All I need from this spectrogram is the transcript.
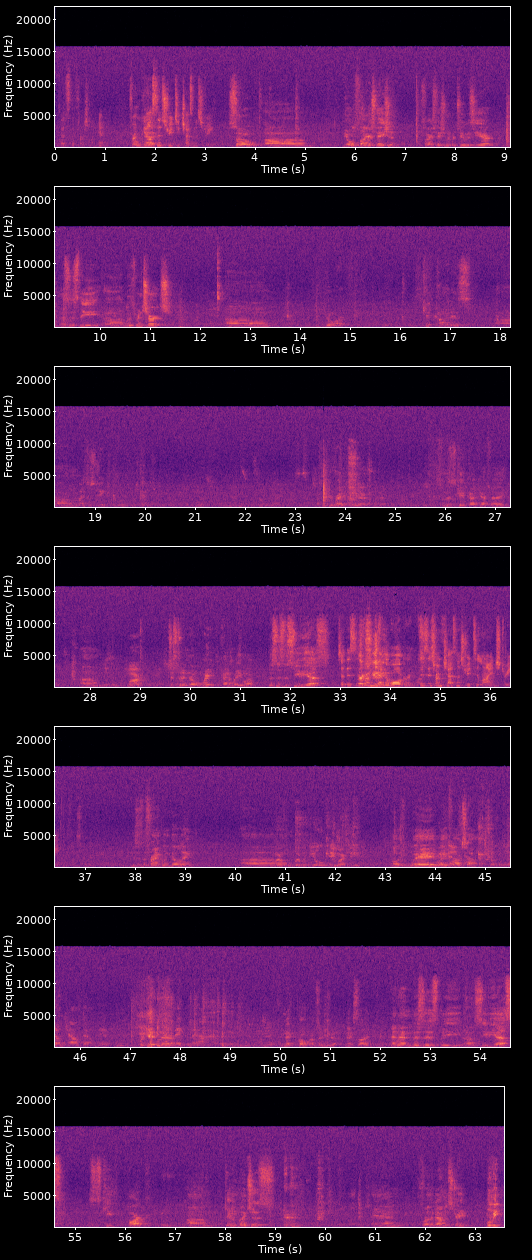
That's the first one, yeah. From Okay. Nielsen Street to Chestnut Street. So, um, the old fire station, fire station number two is here. This is the uh, Lutheran Church. Um, Your Cape Cod is, um, Across the street from Lutheran Church. I think you're right here. So this is Cape Cod Cafe. Um, Mark. Just to know where, kind of where you are. This is the CVS, So this is or from, excuse me, the Walgreens. this is from Chestnut Street to Lion Street. This is the Franklin Building. Where, Um, where would the old Kmart be? Oh, it's way, way far south. Don't count down there. We're getting there. Make the map. Next, oh, I'm sorry, you got it. Next slide. And then this is the uh, CVS. This is Keith Park. Um, David Lynch's. And further down the street. We'll be,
